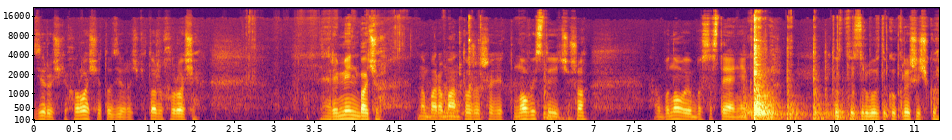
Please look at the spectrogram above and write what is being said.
Зірочки хороші, тут зірочки теж хороші. Ремінь бачу на барабан теж ще як новий стоїть чи що. Або новий, або состояння якого. Тут зробив таку кришечку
